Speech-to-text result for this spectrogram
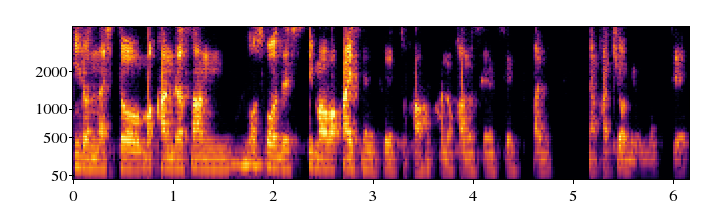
いろんな人、まあ、患者さんもそうですし、まあ、若い先生とか、他の科の先生とかになんか興味を持って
